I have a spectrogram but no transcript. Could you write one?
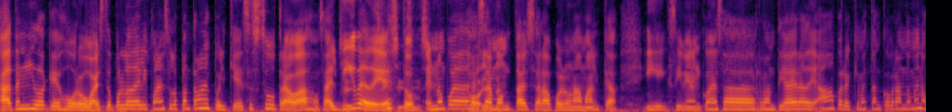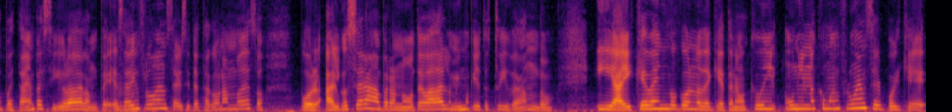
ha tenido que jorobarse por lo de él y ponerse los pantalones porque ese es su trabajo. O sea, él Sí, vive de sí, esto. sí. Él no puede dejarse Caballete. montársela por una marca. Y si vienen con esa ranteadera de, ah, pero es que me están cobrando menos, pues está bien, pues síguelo adelante. Ese influencer, si te está cobrando eso, por algo será, pero no te va a dar lo mismo que yo te estoy dando. Y ahí es que vengo con lo de que tenemos que uni- unirnos como influencer porque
